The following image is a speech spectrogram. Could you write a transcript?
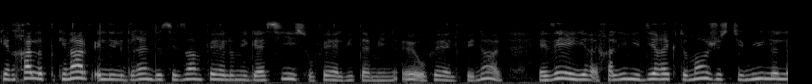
كي نخلط كي نعرف اللي ال graines de sésame فيها الاوميغا 6 وفيها ال vitamine E وفيها ال phénol هذا يخليني directement je stimule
